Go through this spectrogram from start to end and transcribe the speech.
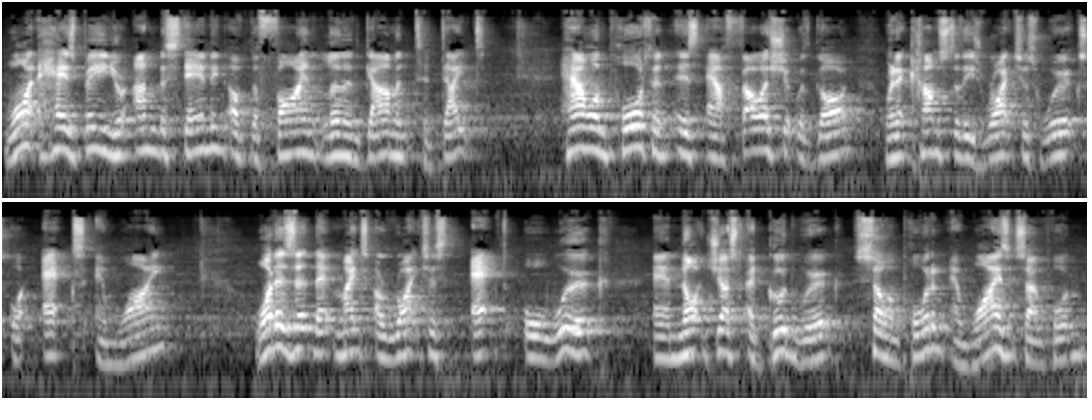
What has been your understanding of the fine linen garment to date? How important is our fellowship with God when it comes to these righteous works or acts and why? What is it that makes a righteous act or work and not just a good work so important? And why is it so important?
